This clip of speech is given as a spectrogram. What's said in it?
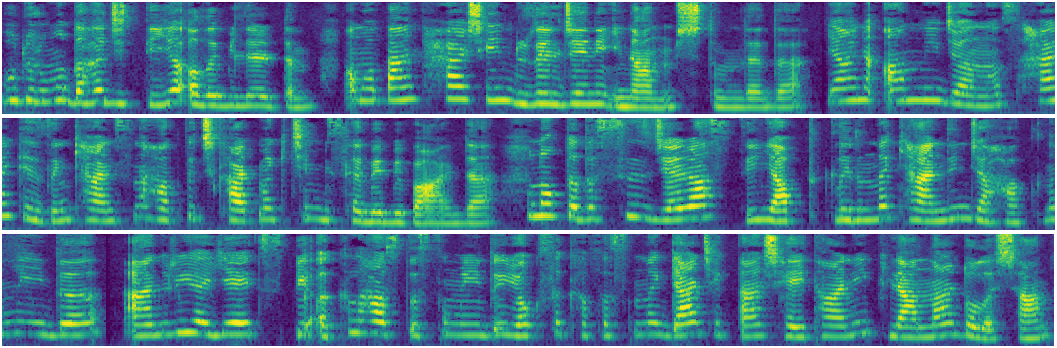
bu durumu daha ciddiye alabilirdim. Ama ben her şeyin düzeleceğine inanmıştım dedi. Yani anlayacağınız herkesin kendisini haklı çıkartmak için bir sebebi vardı. Bu noktada sizce Rusty yaptıklarında kendince haklı mıydı? Andrea Yates bir akıl hastası mıydı yoksa kafasında gerçekten şeytani planlar dolaşan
